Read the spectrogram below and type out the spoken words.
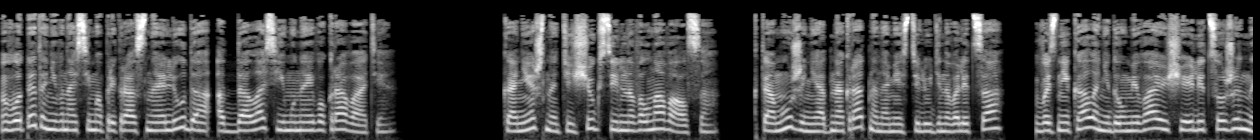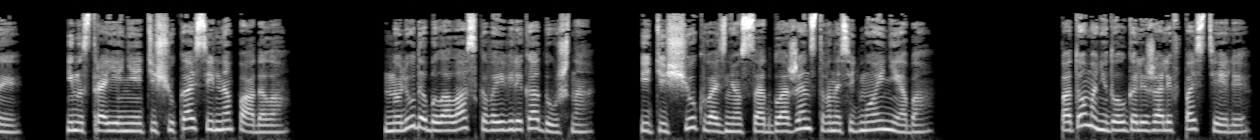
Вот эта невыносимо прекрасная Люда отдалась ему на его кровати. Конечно, Тищук сильно волновался. Тому же неоднократно на месте Людиного лица возникало недоумевающее лицо жены, и настроение Тищука сильно падало. Но Люда была ласкова и великодушна, и Тищук вознесся от блаженства на седьмое небо. Потом они долго лежали в постели.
